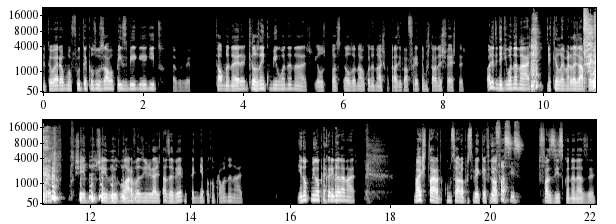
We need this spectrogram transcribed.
então era uma fruta que eles usavam para exibir guito, estás a ver? De tal maneira que eles nem comiam ananás. Eles, pass- eles andavam com o ananás para trás e para a frente a mostrar nas festas. Olha, tenho aqui um ananás. Aquela merda já podre, cheio de, cheio de larvas e os gajos, estás a ver? Tenho dinheiro para comprar um ananás. E não comiam a porcaria do ananás. Mais tarde começaram a perceber que afinal eu faço isso. tu fazes isso com ananás, é?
